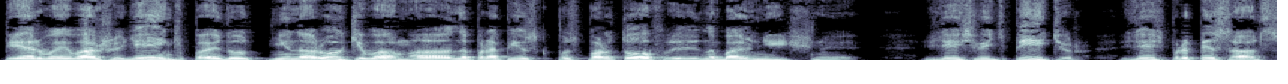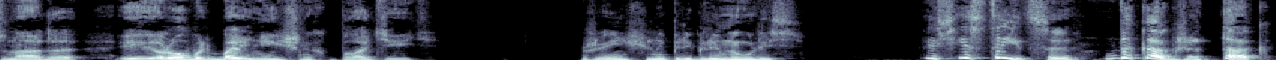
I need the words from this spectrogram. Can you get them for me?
первые ваши деньги пойдут не на руки вам, а на прописку паспортов и на больничные. Здесь ведь Питер, здесь прописаться надо, и рубль больничных платить. Женщины переглянулись. — Сестрицы, да как же так?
